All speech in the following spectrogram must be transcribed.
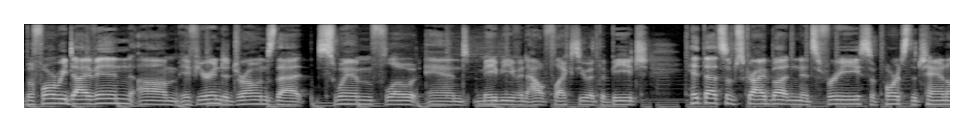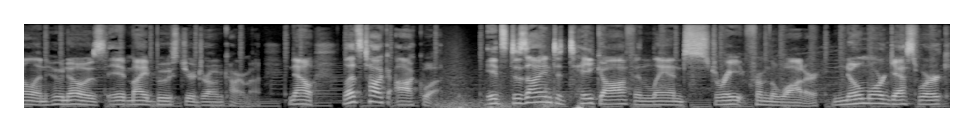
Before we dive in, um, if you're into drones that swim, float, and maybe even outflex you at the beach, hit that subscribe button, it's free, supports the channel, and who knows, it might boost your drone karma. Now, let's talk Aqua. It's designed to take off and land straight from the water. No more guesswork.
